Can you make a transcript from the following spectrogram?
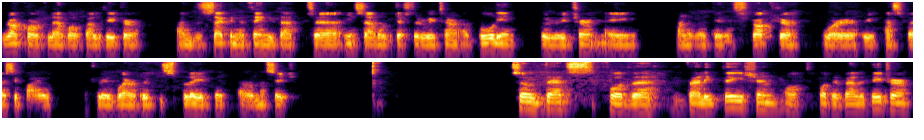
record level validator. And the second thing is that instead of just to return a boolean, we return a kind of a data structure where you can specify actually where to display the error message. So that's for the validation or for the validator.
